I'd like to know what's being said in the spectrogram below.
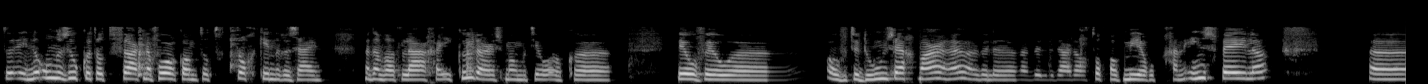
in de onderzoeken tot vaak naar voren komt dat er toch kinderen zijn met een wat lager IQ. Daar is momenteel ook uh, heel veel uh, over te doen, zeg maar. Hè. We, willen, we willen daar dan toch wat meer op gaan inspelen. Uh,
